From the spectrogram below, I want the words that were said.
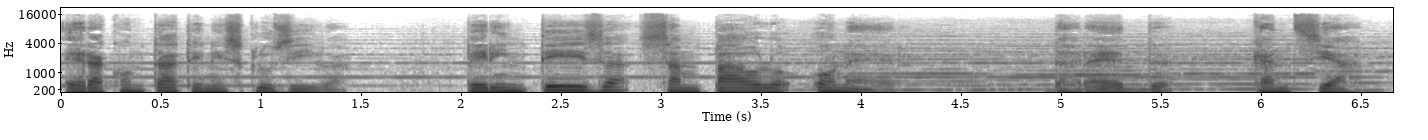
è raccontata in esclusiva per intesa San Paolo On Air da Red Canzian.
